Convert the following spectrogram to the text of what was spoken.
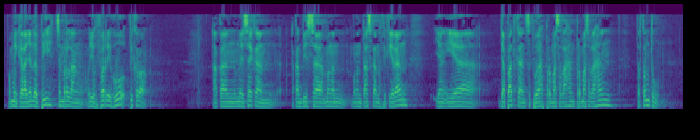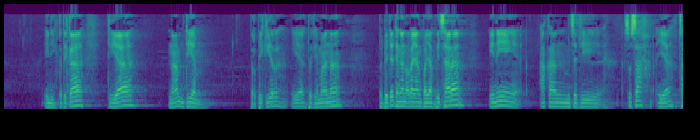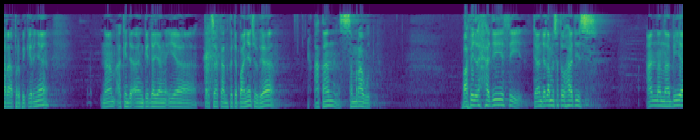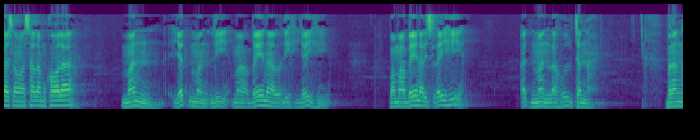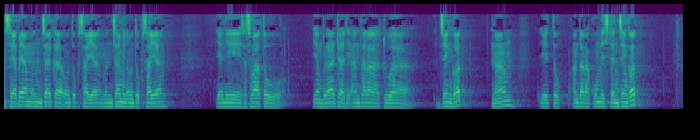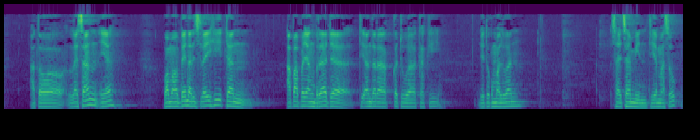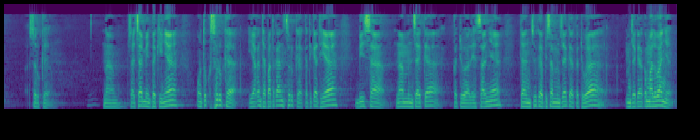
pemikirannya lebih cemerlang, yufarihu fikra. Akan menyelesaikan, akan bisa mengentaskan pikiran yang ia dapatkan sebuah permasalahan-permasalahan tertentu. Ini ketika dia nam diam berpikir ya bagaimana berbeda dengan orang yang banyak bicara ini akan menjadi susah ya cara berpikirnya nam agenda-agenda yang ia kerjakan ke depannya juga akan semrawut. Wafil hadisi dan dalam satu hadis anna Nabiya sallallahu alaihi wasallam qala man yatman li ma baina lihyaihi wa ma baina rijlaihi adman lahul jannah barang siapa yang menjaga untuk saya menjamin untuk saya yakni sesuatu yang berada di antara dua jenggot enam yaitu antara kumis dan jenggot atau lesan ya wa ma baina dan apa-apa yang berada di antara kedua kaki yaitu kemaluan saya jamin dia masuk surga. Nah, saya jamin baginya untuk surga. Ia akan dapatkan surga ketika dia bisa nah, menjaga kedua lesannya dan juga bisa menjaga kedua menjaga kemaluannya.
